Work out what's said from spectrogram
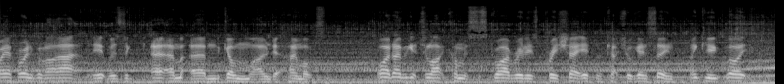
RAF or anything like that. It was the, um, um, the government owned it, Home Office. Right, don't forget to like, comment, subscribe. Really appreciate it. I'll catch you again soon. Thank you. Bye.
